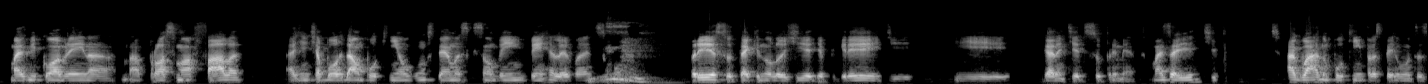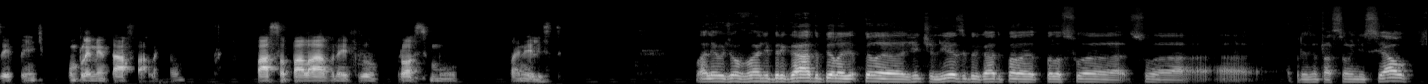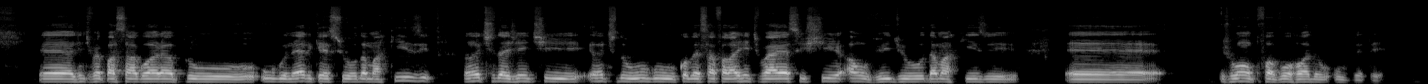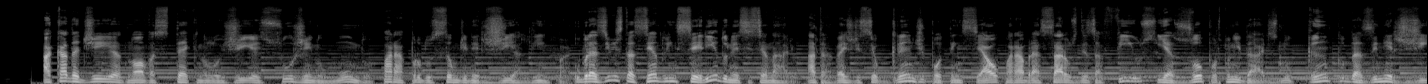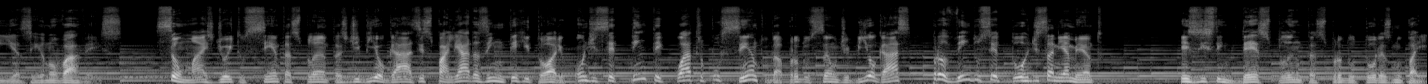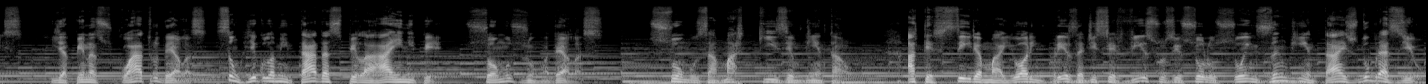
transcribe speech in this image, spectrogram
mas me cobrem na, na próxima fala a gente abordar um pouquinho alguns temas que são bem, bem relevantes, como preço, tecnologia de upgrade e garantia de suprimento. Mas aí a gente aguarda um pouquinho para as perguntas aí, para a gente complementar a fala. Então, passo a palavra para o próximo painelista. Valeu, Giovanni. Obrigado pela, pela gentileza, obrigado pela, pela sua, sua apresentação inicial. É, a gente vai passar agora para o Hugo Neri, que é CEO da Marquise. Antes da gente, antes do Hugo começar a falar, a gente vai assistir a um vídeo da Marquise. É... João, por favor, roda o VT. A cada dia, novas tecnologias surgem no mundo para a produção de energia limpa. O Brasil está sendo inserido nesse cenário através de seu grande potencial para abraçar os desafios e as oportunidades no campo das energias renováveis. São mais de 800 plantas de biogás espalhadas em um território onde 74% da produção de biogás provém do setor de saneamento. Existem 10 plantas produtoras no país e apenas quatro delas são regulamentadas pela ANP. Somos uma delas. Somos a Marquise Ambiental, a terceira maior empresa de serviços e soluções ambientais do Brasil,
